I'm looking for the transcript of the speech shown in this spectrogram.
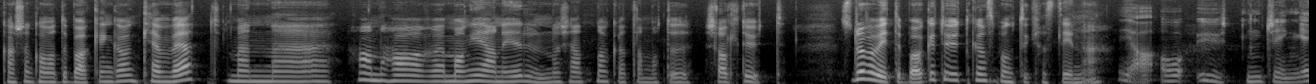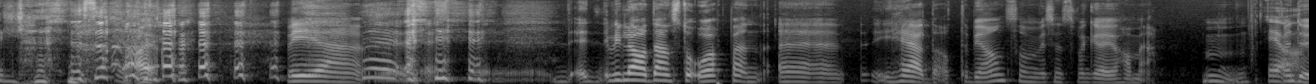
Kanskje han kommer tilbake en gang, hvem vet. Men eh, han har mange jern i ilden og kjente nok at han måtte sjalte ut. Så da var vi tilbake til utgangspunktet, Kristine. Ja, og uten jingle. Ja, ja. Vi, eh, eh, vi lar den stå åpen eh, i heder til Bjørn, som vi syns var gøy å ha med. Mm. ja, Men du,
